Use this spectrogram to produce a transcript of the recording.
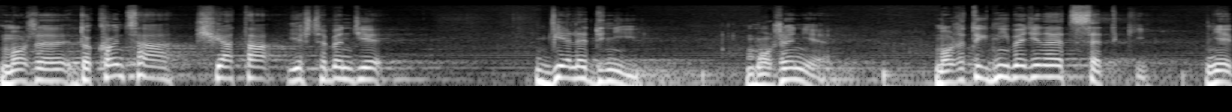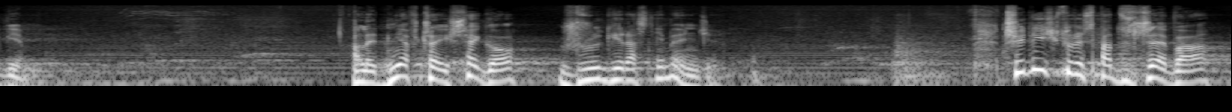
Może do końca świata jeszcze będzie wiele dni. Może nie. Może tych dni będzie nawet setki. Nie wiem. Ale dnia wczorajszego już drugi raz nie będzie. Czy liść, który spadł z drzewa,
